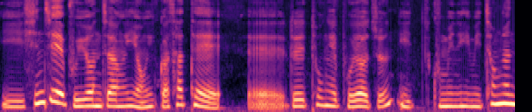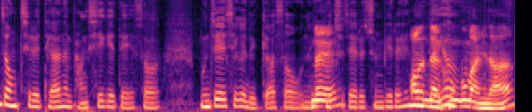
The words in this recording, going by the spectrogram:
이 신지혜 부위원장의 영입과 사퇴 를 통해 보여준 이 국민의힘이 청년 정치를 대하는 방식에 대해서 문제의식을 느껴서 오늘 네. 그 주제를 준비를 어, 했는데요. 네, 궁금합니다.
